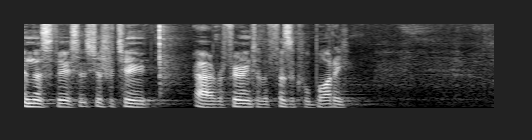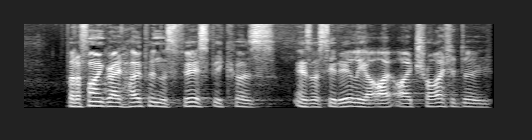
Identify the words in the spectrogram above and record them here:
in this verse, it's just returning, uh, referring to the physical body. But I find great hope in this verse because, as I said earlier, I, I try to do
